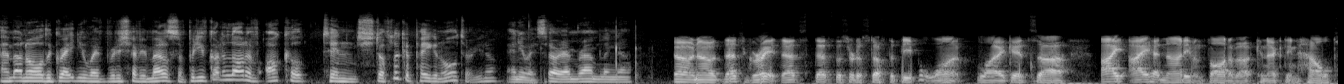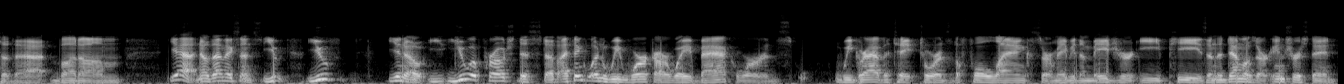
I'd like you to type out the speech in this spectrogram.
um, and all the great new wave British heavy metal stuff. But you've got a lot of occult tinge stuff. Look at Pagan Altar, you know. Anyway, sorry, I'm rambling now. No, no, that's great. That's that's the sort of stuff that people want. Like it's, uh, I I had not even thought about connecting hell to that, but um, yeah, no, that makes sense. You you you know you approach this stuff. I think when we work our way backwards, we gravitate towards the full lengths or maybe the major EPs, and the demos are interesting.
